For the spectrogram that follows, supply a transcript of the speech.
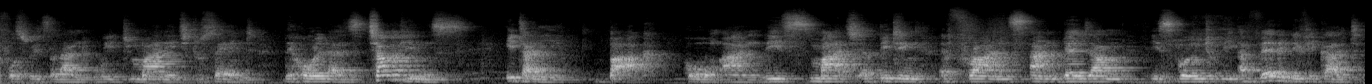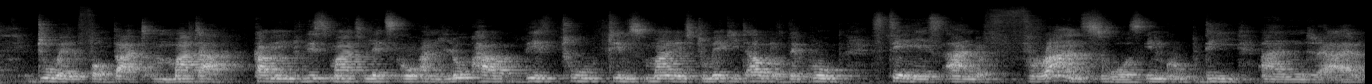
for Switzerland which managed to send the holders champions Italy back home and this match uh, beating uh, France and Belgium is going to be a very difficult duel for that matter. Coming to this match let's go and look how these two teams managed to make it out of the group stages. And France was in Group D and uh,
